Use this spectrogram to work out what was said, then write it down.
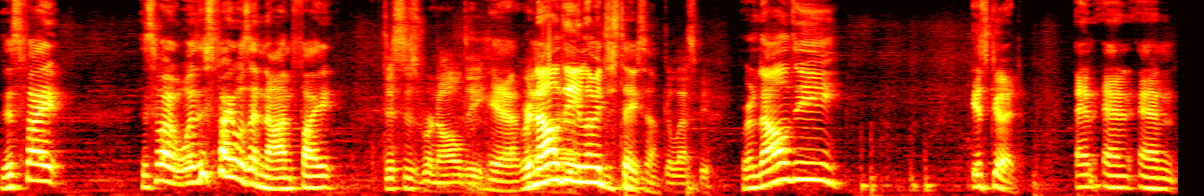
this fight, This fight, well, this fight was a non-fight. This is Rinaldi. Yeah, and, Rinaldi. uh, let me just tell you something. Gillespie. Rinaldi is good, and and and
